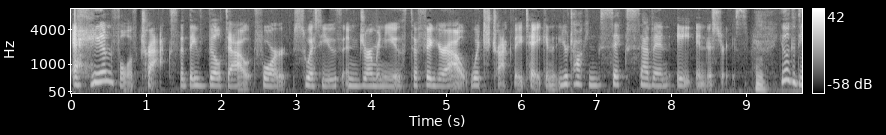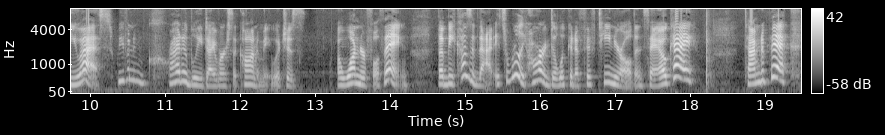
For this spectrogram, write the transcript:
a handful of tracks that they've built out for Swiss youth and German youth to figure out which track they take. And you're talking six, seven, eight industries. Hmm. You look at the US, we have an incredibly diverse economy, which is a wonderful thing. But because of that, it's really hard to look at a 15 year old and say, okay, time to pick.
